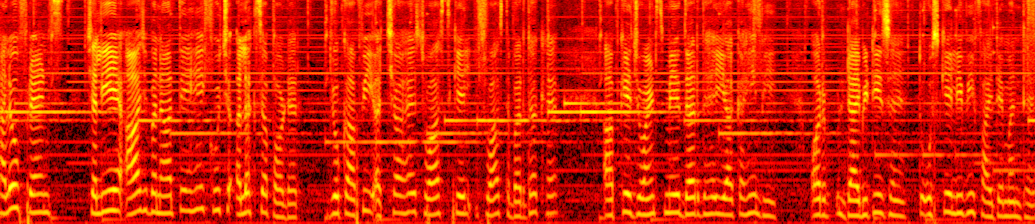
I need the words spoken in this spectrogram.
हेलो फ्रेंड्स, चलिए आज बनाते हैं कुछ अलग सा पाउडर, जो काफ़ी अच्छा है, स्वास्थ्य के स्वास्थ्य वर्धक है। आपके जॉइंट्स में दर्द है या कहीं भी, और डायबिटीज़ हैं तो उसके लिए भी फ़ायदेमंद है।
